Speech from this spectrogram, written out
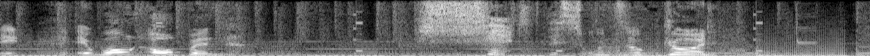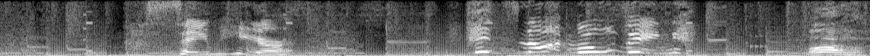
It, it won't open. Shit, this one's no good. Same here. It's not moving! Oh!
